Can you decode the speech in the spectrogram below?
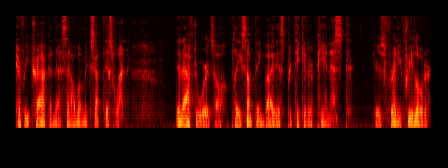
every track on this album except this one. Then afterwards, I'll play something by this particular pianist. Here's Freddie Freeloader.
